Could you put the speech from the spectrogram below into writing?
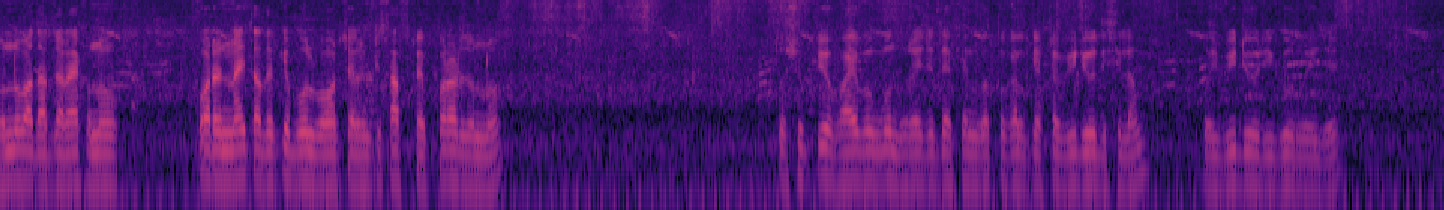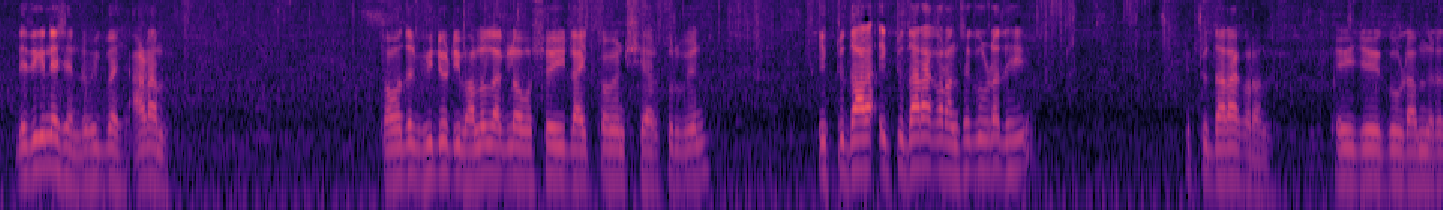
ধন্যবাদ। আর যারা এখনও করেন নাই, তাদেরকে বলব আমার চ্যানেলটি সাবস্ক্রাইব করার জন্য। তো সুপ্রিয় ভাই এবং বন্ধুরা, এই যে দেখেন, গতকালকে একটা ভিডিও দিছিলাম। ওই ভিডিওরই গরু এই যে। এদিকে নিয়েছেন রফিক ভাই আড়ান আমাদের ভিডিওটি ভালো লাগলে অবশ্যই লাইক কমেন্ট শেয়ার করবেন। একটু দাঁড়া একটু দাঁড়া করান সে গরুটা দেখি। একটু দাঁড়া করান। এই যে গরুটা আপনারা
